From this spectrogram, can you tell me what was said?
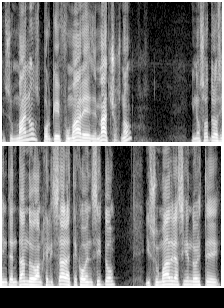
en sus manos, porque fumar es de machos, ¿no? Y nosotros intentando evangelizar a este jovencito y su madre haciendo este,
